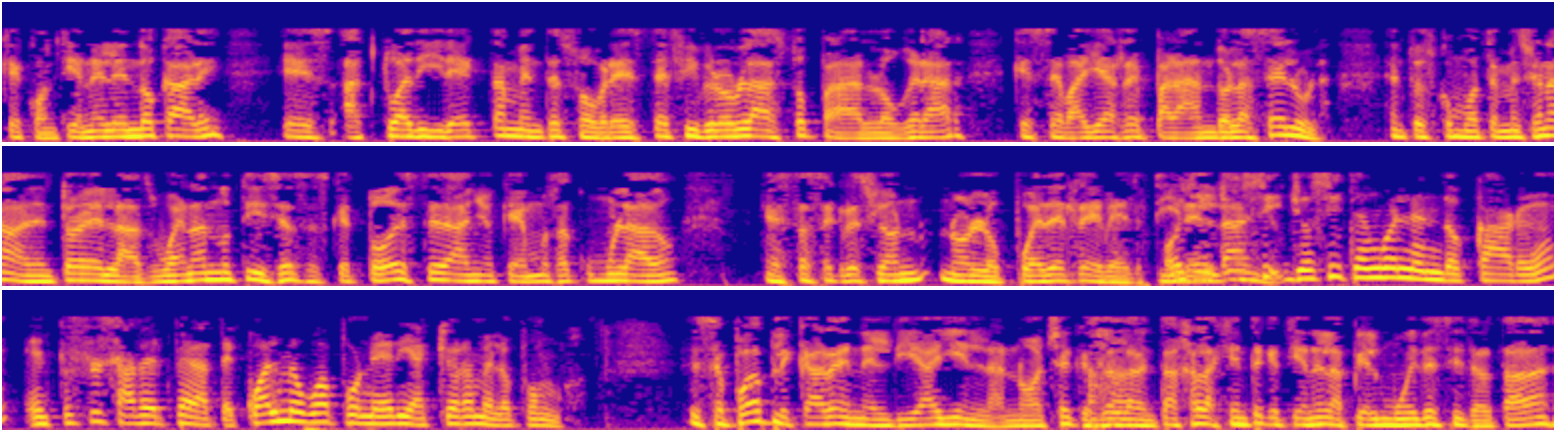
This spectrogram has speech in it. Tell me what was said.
que contiene el endocare, es actúa directamente sobre este fibroblasto para lograr que se vaya reparando la célula. Entonces, como te mencionaba, dentro de las buenas noticias es que todo este daño que hemos acumulado, esta secreción no lo puede revertir Oye, el yo daño. sí, yo sí tengo el endocare, entonces, a ver, espérate, ¿cuál me voy a poner y a qué hora me lo pongo? Se puede aplicar en el día y en la noche, que esa es la ventaja. La gente que tiene la piel muy deshidratada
